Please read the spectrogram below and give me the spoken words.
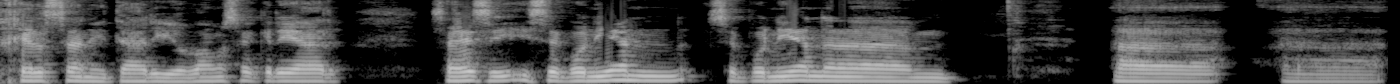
gel sanitario, vamos a crear, ¿sabes? Y, se ponían, se ponían a, Ah,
